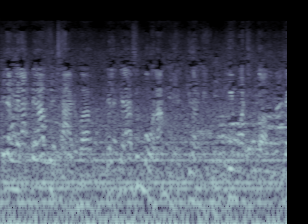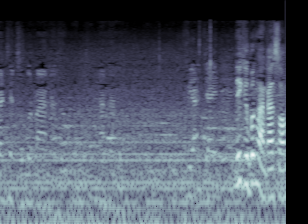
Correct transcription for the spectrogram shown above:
เออเอาสิเอาไม่มีนะเอาพอมีเห็นแล้วที่มันเป็นการตอบพวกเราอีกพี่ดังพี่ดังเวลาเวลาขึ้นฉากกับว่าเวลาเวลาซุ่มโบรับเนี่ยเรื่องนี้ทีมออติตอบยังเสร็จสมบูรณ์บ้านนะนะครับเสียใจดิ นี่คือเบื้องหลังการซ้อม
